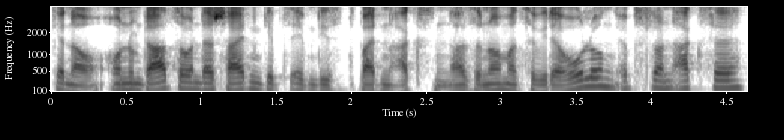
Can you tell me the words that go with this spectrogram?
Genau. Und um da zu unterscheiden, gibt es eben diese beiden Achsen. Also nochmal zur Wiederholung. Y-Achse,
